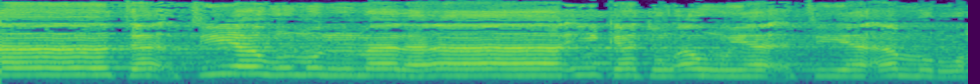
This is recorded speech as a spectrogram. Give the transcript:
أن تأتيهم الملائكة أو يأتي أمر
